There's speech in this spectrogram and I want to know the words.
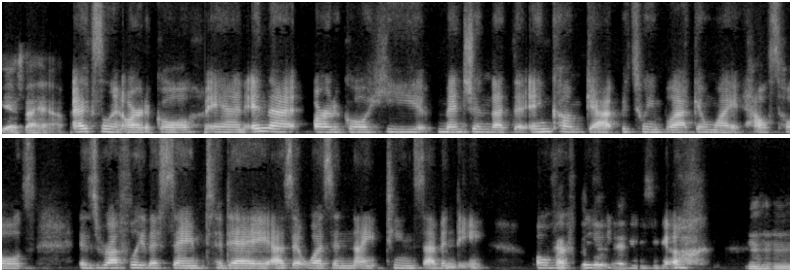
Yes, I have. Excellent article. And in that article, he mentioned that the income gap between Black and white households is roughly the same today as it was in 1970 over Absolutely. 50 years ago. Mm-hmm.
